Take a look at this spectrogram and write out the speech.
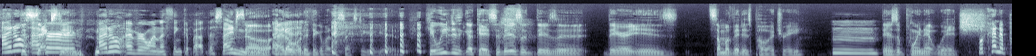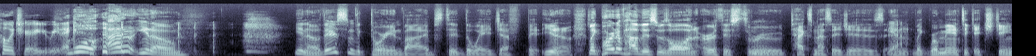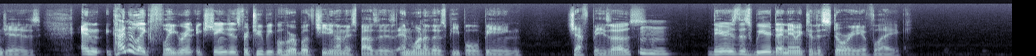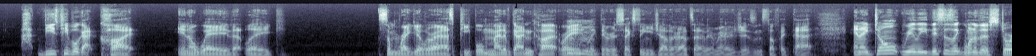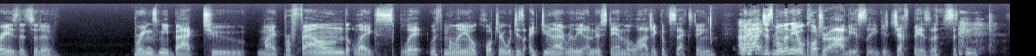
I don't The ever. I don't ever want to think about this. I know. I don't want to think about the sexting again. Can we just okay? So there's a there's a there is some of it is poetry. Hmm. There's a point at which What kind of poetry are you reading? well, I don't, you know, you know, there's some Victorian vibes to the way Jeff, you know, like part of how this was all unearthed is through text messages and Mm. Like romantic exchanges and kind of like flagrant exchanges for two people who are both cheating on their spouses, and one of those people being Jeff Bezos. Mm-hmm. There's this weird dynamic to the story of like these people got caught in a way that like some regular ass people might have gotten caught, right? Mm-hmm. Like they were sexting each other outside of their marriages and stuff like that. And I don't really, this is like one of those stories that sort of brings me back to my profound like split with millennial culture, which is I do not really understand the logic of sexting. Or I- not just millennial culture, obviously, because Jeff Bezos and,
